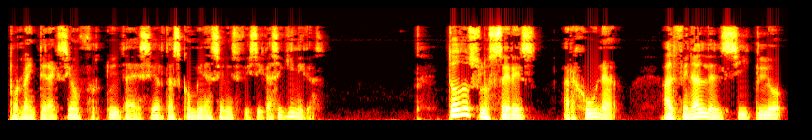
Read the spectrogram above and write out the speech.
por la interacción fortuita de ciertas combinaciones físicas y químicas. Todos los seres, Arjuna, al final del ciclo,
